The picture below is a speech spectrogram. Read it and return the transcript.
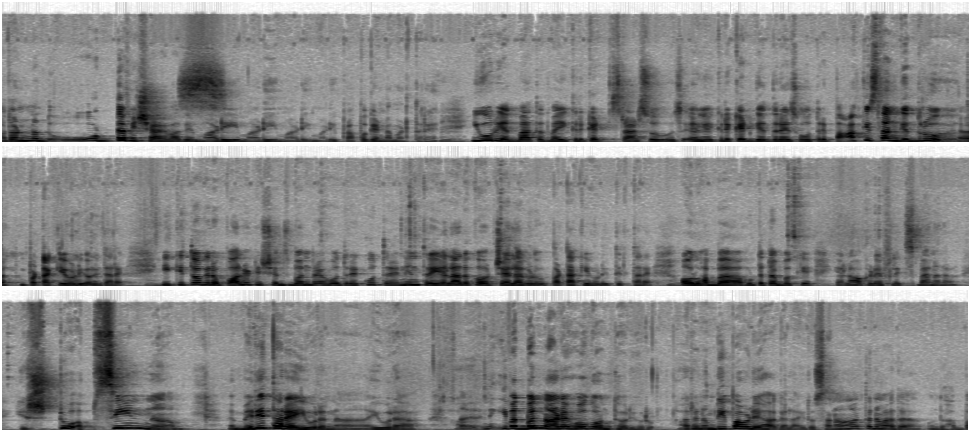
ಅದನ್ನು ದೊಡ್ಡ ವಿಷಯವಾಗಿ ಮಾಡಿ ಮಾಡಿ ಮಾಡಿ ಮಾಡಿ ಪ್ರಾಪಗೆಂಡ ಮಾಡ್ತಾರೆ. ಇವರು ಯದ್ವಾ ತದ್ವಾ ಈ ಕ್ರಿಕೆಟ್ ಸ್ಟಾರ್ಸು ಕ್ರಿಕೆಟ್ ಗೆದ್ದರೆ ಸೋತ್ರೆ ಪಾಕಿಸ್ತಾನ್ ಗೆದ್ದರೂ ಪಟಾಕಿ ಹೊಡೆಯೋರಿದ್ದಾರೆ ಈ ಕಿತ್ತೋಗಿರೋ ಪಾಲಿಟಿಷಿಯನ್ಸ್ ಬಂದರೆ ಹೋದರೆ ಕೂತ್ರೆ ನಿಂತರೆ ಎಲ್ಲದಕ್ಕೂ ಅವ್ರ ಚೇಲಗಳು ಪಟಾಕಿ ಹೊಡಿತಿರ್ತಾರೆ. ಅವರು ಹಬ್ಬ ಹುಟ್ಟುತ್ತಬ್ಬಕ್ಕೆ ಎಲ್ಲ ಕಡೆ ಫ್ಲೆಕ್ಸ್ ಬ್ಯಾನರ್ ಎಷ್ಟು ಅಪ್ಸೀನ್ ಮೆರಿತಾರೆ ಇವರನ್ನು ಇವರ ಇವತ್ತು ಬಂದು ನಾಳೆ ಹೋಗುವಂಥವ್ರು ಇವರು. ಆದರೆ ನಮ್ಮ ದೀಪಾವಳಿ ಹಾಗಲ್ಲ ಇದು ಸನಾತನವಾದ ಒಂದು ಹಬ್ಬ.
